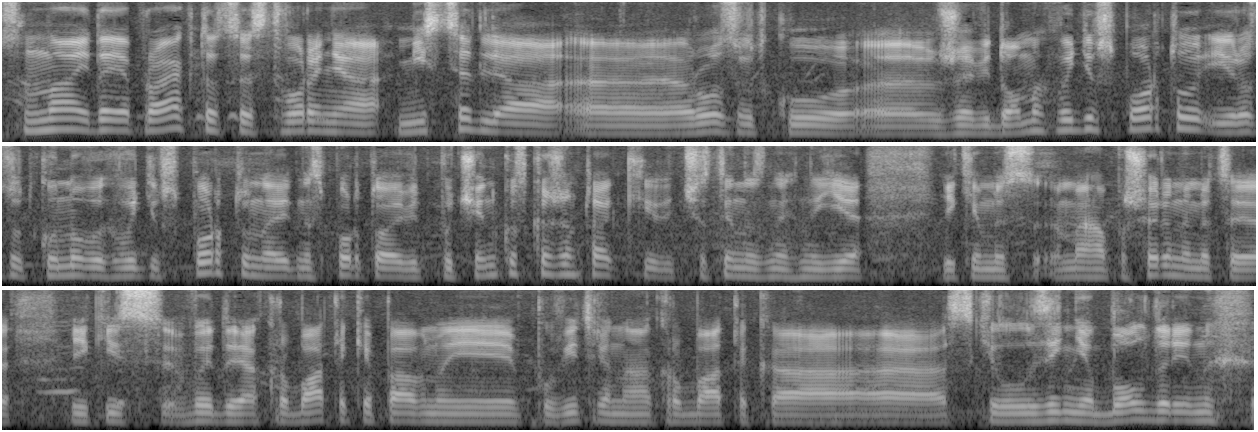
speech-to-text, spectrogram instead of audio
Основна ідея проекту це створення місця для е, розвитку е, вже відомих видів спорту і розвитку нових видів спорту, навіть не спорту, а відпочинку, скажімо так. Частина з них не є якимись мега поширеними. Це якісь види акробатики певної, повітряна акробатика, е, скілзіння болдерінг,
